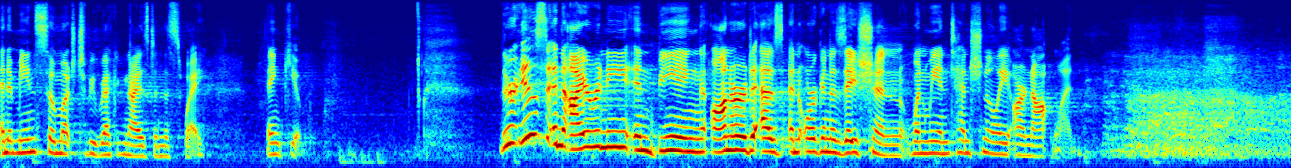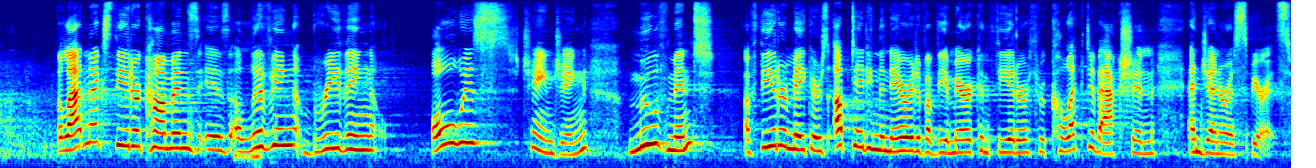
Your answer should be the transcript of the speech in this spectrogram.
and it means so much to be recognized in this way. Thank you. There is an irony in being honored as an organization when we intentionally are not one. the Latinx Theater Commons is a living, breathing, always changing movement of theater makers updating the narrative of the American theater through collective action and generous spirits.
